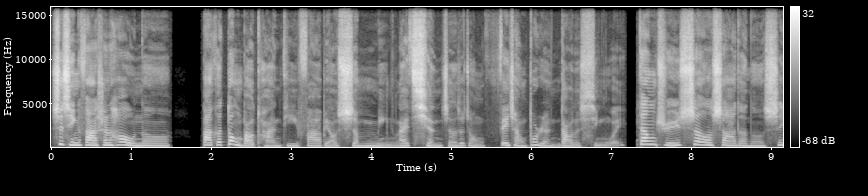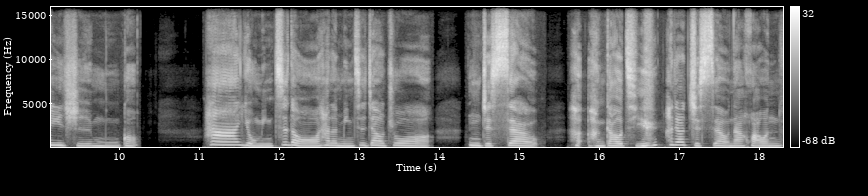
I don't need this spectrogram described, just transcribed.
事情发生后呢，八个动保团体发表声明来谴责这种非常不人道的行为。当局射杀的呢是一只母狗，它有名字的哦，它的名字叫做嗯 Giselle，很很高级，它叫 Giselle，那华文。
